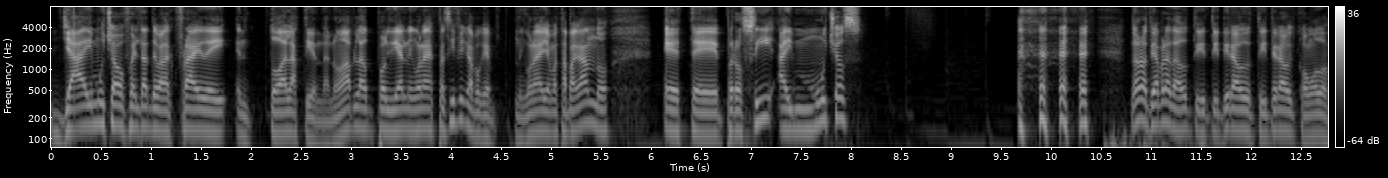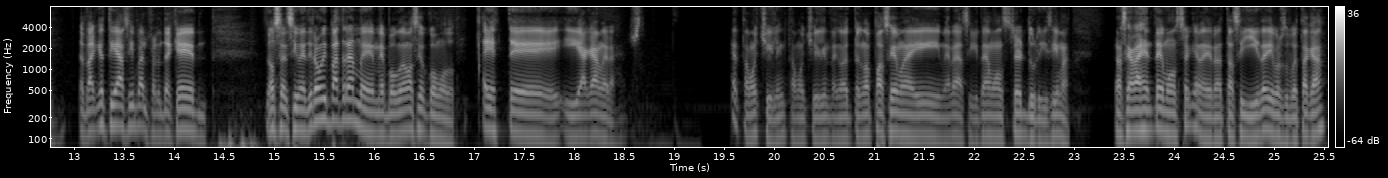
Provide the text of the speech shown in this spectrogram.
ya hay muchas ofertas de Black Friday en todas las tiendas. No hablo por guiar ninguna específica porque ninguna de ellas me está pagando. Este, pero sí hay muchos. no, no, estoy apretado, estoy, tirado, estoy tirado cómodo. La verdad que estoy así para el frente. Es que, no sé, si me tiro muy para atrás me, me pongo demasiado cómodo. Este, y a cámara. Estamos chilling, estamos chilling. Tengo, tengo espacio ahí. Mira, sillita de Monster durísima. Gracias a la gente de Monster que me dieron esta sillita y por supuesto acá.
